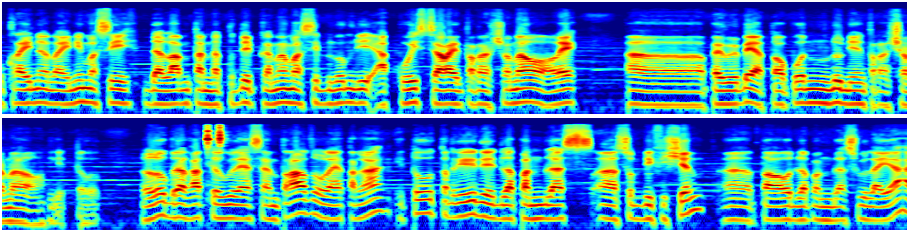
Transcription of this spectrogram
Ukraina. Nah ini masih dalam tanda kutip karena masih belum diakui secara internasional oleh eh, PBB ataupun dunia internasional gitu. Lalu berangkat ke wilayah sentral atau wilayah tengah itu terdiri dari 18 uh, subdivision uh, atau 18 wilayah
